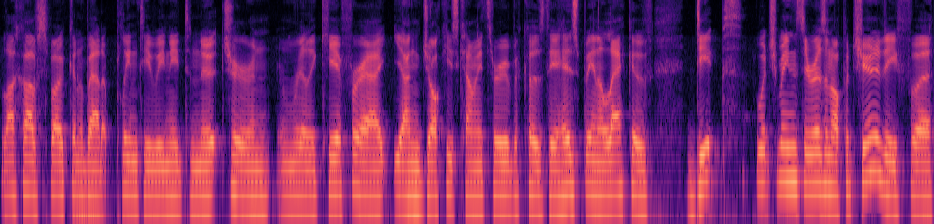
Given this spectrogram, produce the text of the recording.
like I've spoken about it plenty, we need to nurture and, and really care for our young jockeys coming through because there has been a lack of depth, which means there is an opportunity for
